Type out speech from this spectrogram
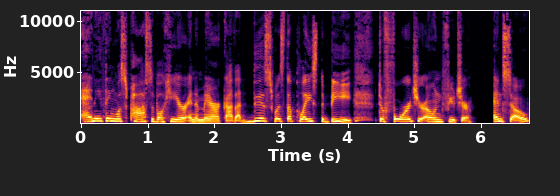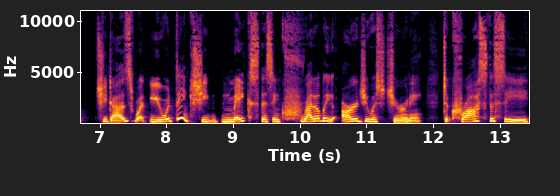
anything was possible here in America, that this was the place to be to forge your own future. And so she does what you would think. She makes this incredibly arduous journey to cross the sea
